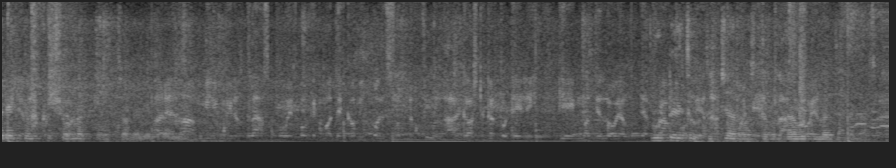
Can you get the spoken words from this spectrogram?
করে একদম খুব সুন্দর চলে যেতে ওটাই চলতে চার রাস্তা বলতে না জানা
